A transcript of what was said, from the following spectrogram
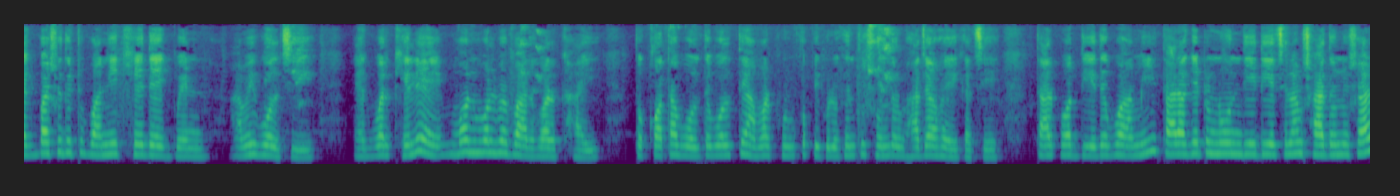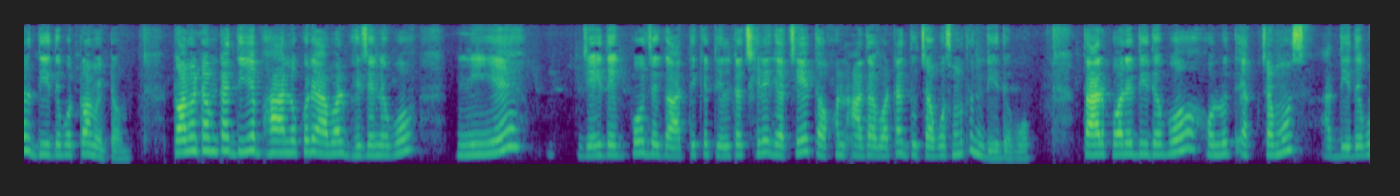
একবার শুধু একটু বানিয়ে খেয়ে দেখবেন, আমি বলছি। একবার খেলে মন বলবে বারবার খাই। তো কথা বলতে বলতে আমার ফুলকপিগুলো কিন্তু সুন্দর ভাজা হয়ে গেছে। তারপর দিয়ে দেবো আমি, তার আগে একটু নুন দিয়ে দিয়েছিলাম স্বাদ অনুসার, দিয়ে দেবো টমেটম টমেটমটা দিয়ে ভালো করে আবার ভেজে নেব। নিয়ে যেই দেখব যে গা থেকে তেলটা ছেড়ে গেছে, তখন আদা বাটা দু চামচ মতন দিয়ে দেবো। তারপরে দিয়ে দেবো হলুদ এক চামচ আর দিয়ে দেবো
